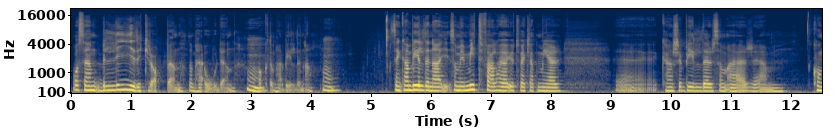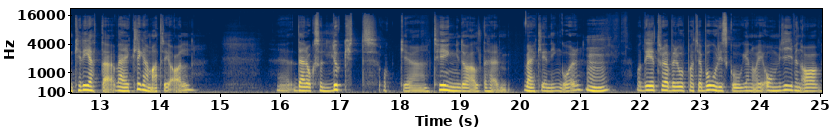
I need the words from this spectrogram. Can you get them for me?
Och sen blir kroppen de här orden Mm. och de här bilderna. Mm. Sen kan bilderna, som i mitt fall har jag utvecklat mer eh, kanske bilder som är eh, konkreta, verkliga material. Eh, där också lukt och eh, tyngd och allt det här verkligen ingår. Mm. Och det tror jag beror på att jag bor i skogen och är omgiven av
